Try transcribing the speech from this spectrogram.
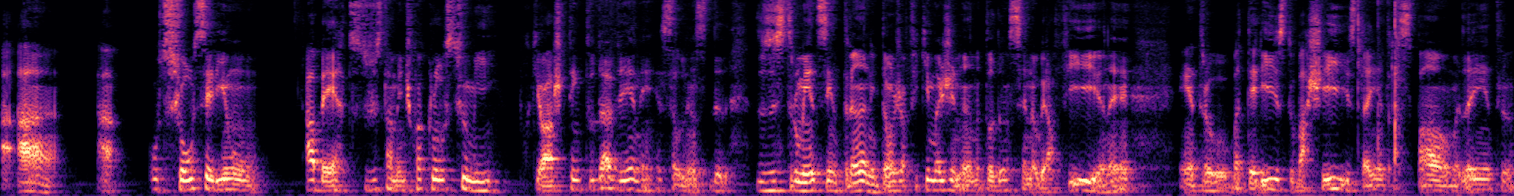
a, a, os shows seriam abertos justamente com a Close to Me, porque eu acho que tem tudo a ver, né? Essa lance dos instrumentos entrando, então eu já fico imaginando toda uma cenografia, né? Entra o baterista, o baixista, aí entra as palmas, aí entra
